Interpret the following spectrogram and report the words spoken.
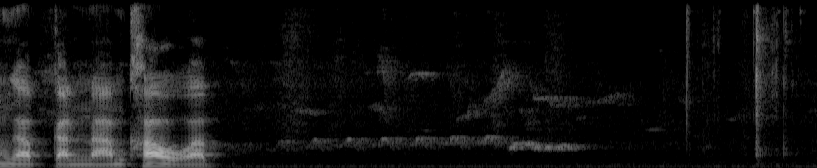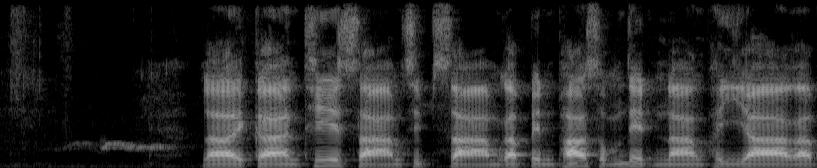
ำครับ กันน้ำเข้าครับ รายการที่ 33 ครับ เป็นพระสมเด็จนางพญาครับ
